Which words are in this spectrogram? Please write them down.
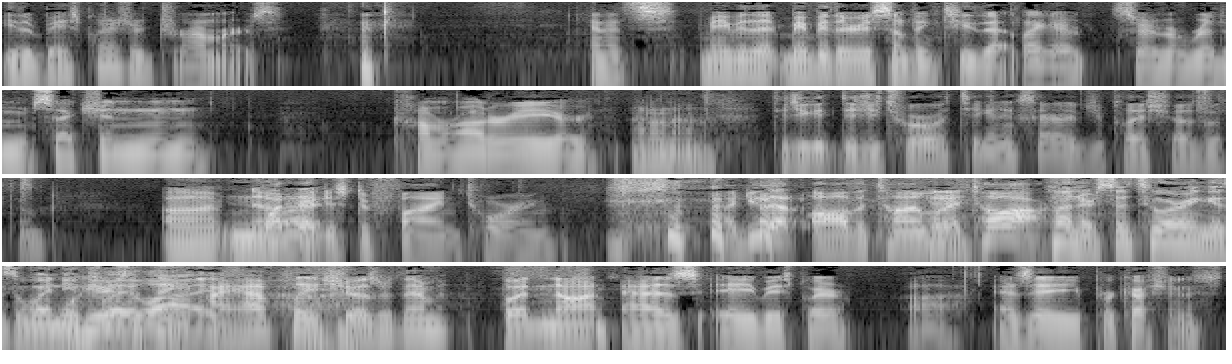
either bass players or drummers. and it's maybe that maybe there is something to that, like a sort of a rhythm section camaraderie, or I don't know. Did you did you tour with Tegan and Sara? Did you play shows with them? Uh, no, Why did I, I- just define touring? I do that all the time when I talk. Hunter, so touring is when well, you here's play the live. thing. I have played shows with them, but not as a bass player, Ah, as a percussionist,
